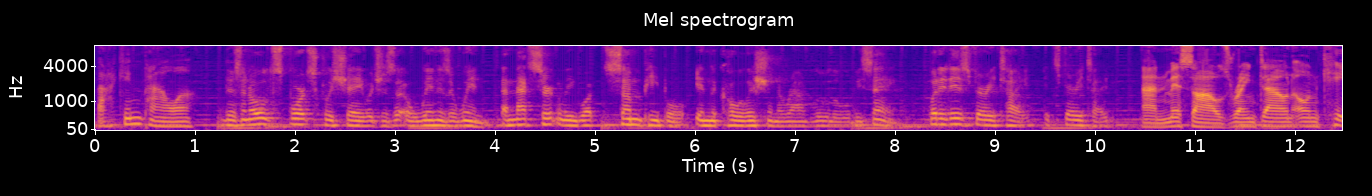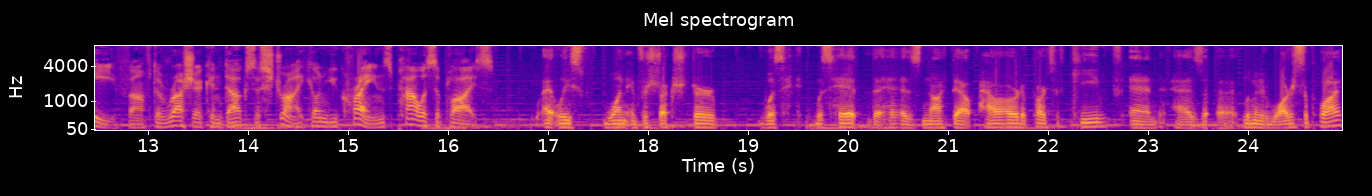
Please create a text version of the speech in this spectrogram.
back in power. There's an old sports cliche, which is a win is a win. And that's certainly what some people in the coalition around Lula will be saying. But it is very tight. It's very tight. And missiles rain down on Kiev after Russia conducts a strike on Ukraine's power supplies. At least one infrastructure was was hit that has knocked out power to parts of Kiev and has a limited water supply.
